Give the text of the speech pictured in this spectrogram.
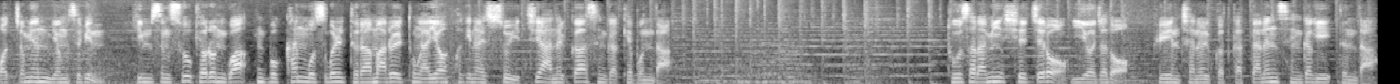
어쩌면 명세빈, 김승수 결혼과 행복한 모습을 드라마를 통하여 확인할 수 있지 않을까 생각해본다. 두 사람이 실제로 이어져도 괜찮을 것 같다는 생각이 든다.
